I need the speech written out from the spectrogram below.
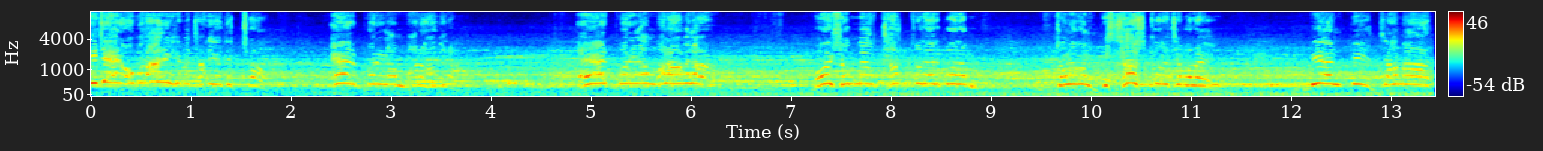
নিজের অবদান হিসেবে ছাড়িয়ে দিচ্ছ, এর পরিণাম ভালো হবে না। এর পরিণাম ভালো হবে না। বৈষম্যের ছাত্রদের পর জনগণ বিশ্বাস করেছে বলে বিএনপি, জামাত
